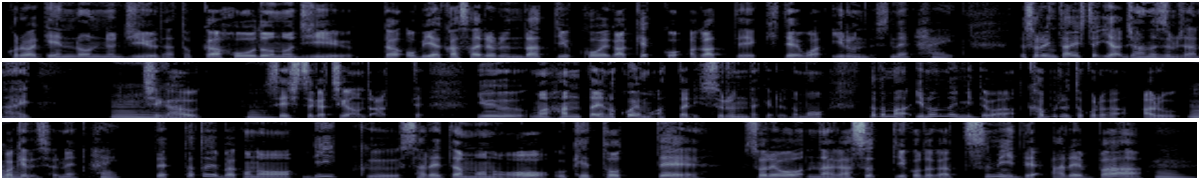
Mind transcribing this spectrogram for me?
これは言論の自由だとか、報道の自由が脅かされるんだっていう声が結構上がってきてはいるんですね。はい。でそれに対して、いや、ジャーナリズムじゃない、うん違う、うん性質が違うんだっていう、まあ、反対の声もあったりするんだけれども、ただまあ、いろんな意味では被るところがあるわけですよね。はい。で例えばこのリークされたものを受け取ってそれを流すっていうことが罪であればうん。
